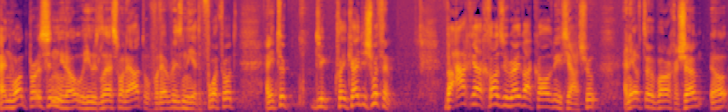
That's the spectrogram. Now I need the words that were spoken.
And one person, you know, he was last one out, or for whatever reason, he had the forethought, and he took the clay Kodesh with him. And after Baruch Hashem, you know,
